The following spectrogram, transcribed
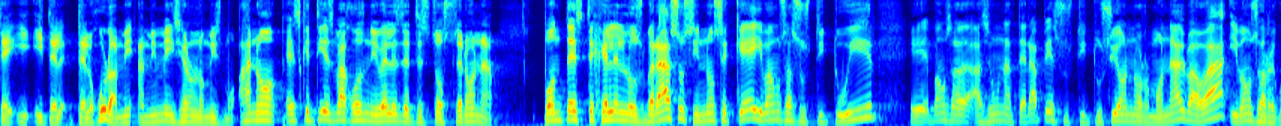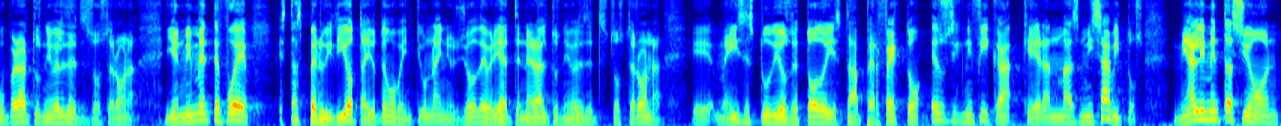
y, te, lo juro, a mí, a mí me hicieron lo mismo. Ah, no, es que tienes bajos niveles de testosterona ponte este gel en los brazos y no sé qué, y vamos a sustituir, eh, vamos a hacer una terapia de sustitución hormonal, va, va, y vamos a recuperar tus niveles de testosterona. Y en mi mente fue, estás pero idiota, yo tengo 21 años, yo debería tener altos niveles de testosterona. Eh, me hice estudios de todo y está perfecto. Eso significa que eran más mis hábitos, mi alimentación,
